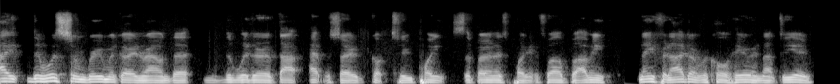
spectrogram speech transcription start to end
I there was some rumor going around that the winner of that episode got two points, a bonus point as well. But I mean, Nathan, I don't recall hearing that. Do you?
